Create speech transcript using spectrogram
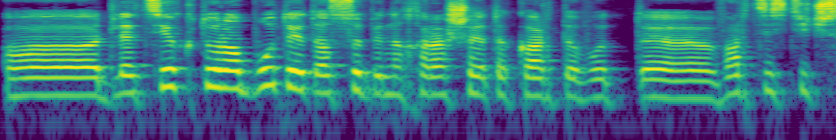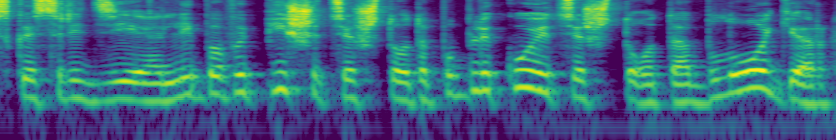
А, для тех, кто работает, особенно хороша эта карта вот э, в артистической среде, либо вы пишете что-то, публикуете что-то, блогер,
